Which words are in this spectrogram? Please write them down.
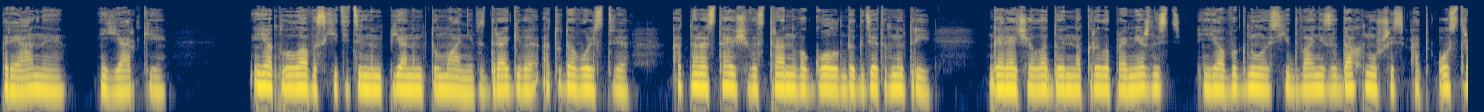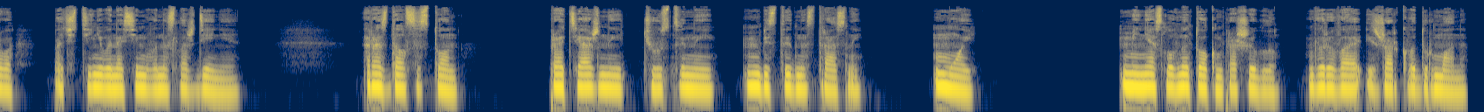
пряные, яркие. Я плыла в восхитительном пьяном тумане, вздрагивая от удовольствия, от нарастающего странного голода где-то внутри. Горячая ладонь накрыла промежность, и я выгнулась, едва не задохнувшись от острого, почти невыносимого наслаждения. Раздался стон. Протяжный, чувственный, бесстыдно страстный. Мой. Меня словно током прошибло, вырывая из жаркого дурмана.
